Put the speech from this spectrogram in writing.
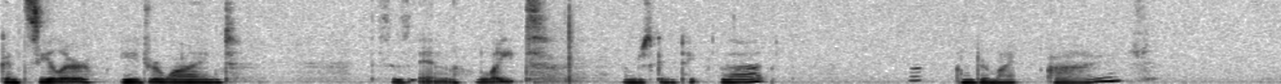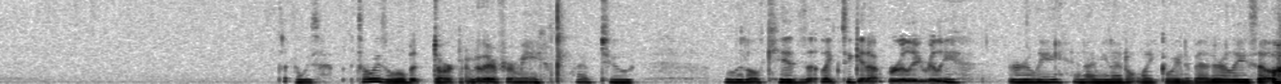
concealer, Age Rewind. This is in light. I'm just going to take that under my eyes. It's always, it's always a little bit dark under there for me. I have two little kids that like to get up really, really early, and I mean, I don't like going to bed early, so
